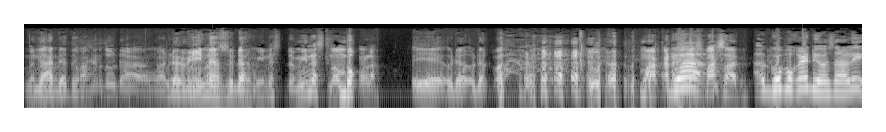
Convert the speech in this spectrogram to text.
Bener, nggak ada tuh. Terakhir tuh udah nggak Udah minus, lah. sudah. udah minus udah minus nombok malah. Iya udah udah makannya Gua- pas-pasan. gue pokoknya di Australia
